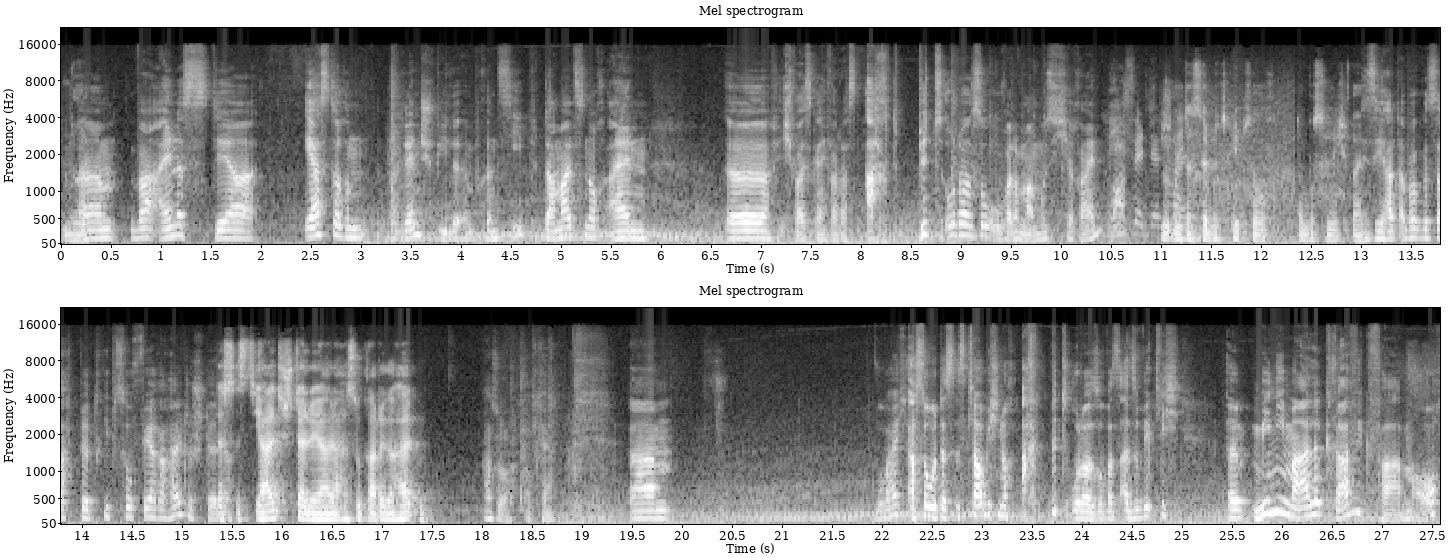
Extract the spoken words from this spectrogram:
Null. Ähm, war eines der ersteren Rennspiele im Prinzip. Damals noch ein, äh, ich weiß gar nicht, war das 8-Bit oder so? Oh, warte mal, muss ich hier rein? Und das ist der Betriebshof. Da musst du nicht rein. Sie hat aber gesagt, Betriebshof wäre Haltestelle. Das ist die Haltestelle, ja, da hast du gerade gehalten. Achso, okay. Ähm, wo war ich? Achso, das ist glaube ich noch 8-Bit oder sowas. Also wirklich äh, minimale Grafikfarben auch.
